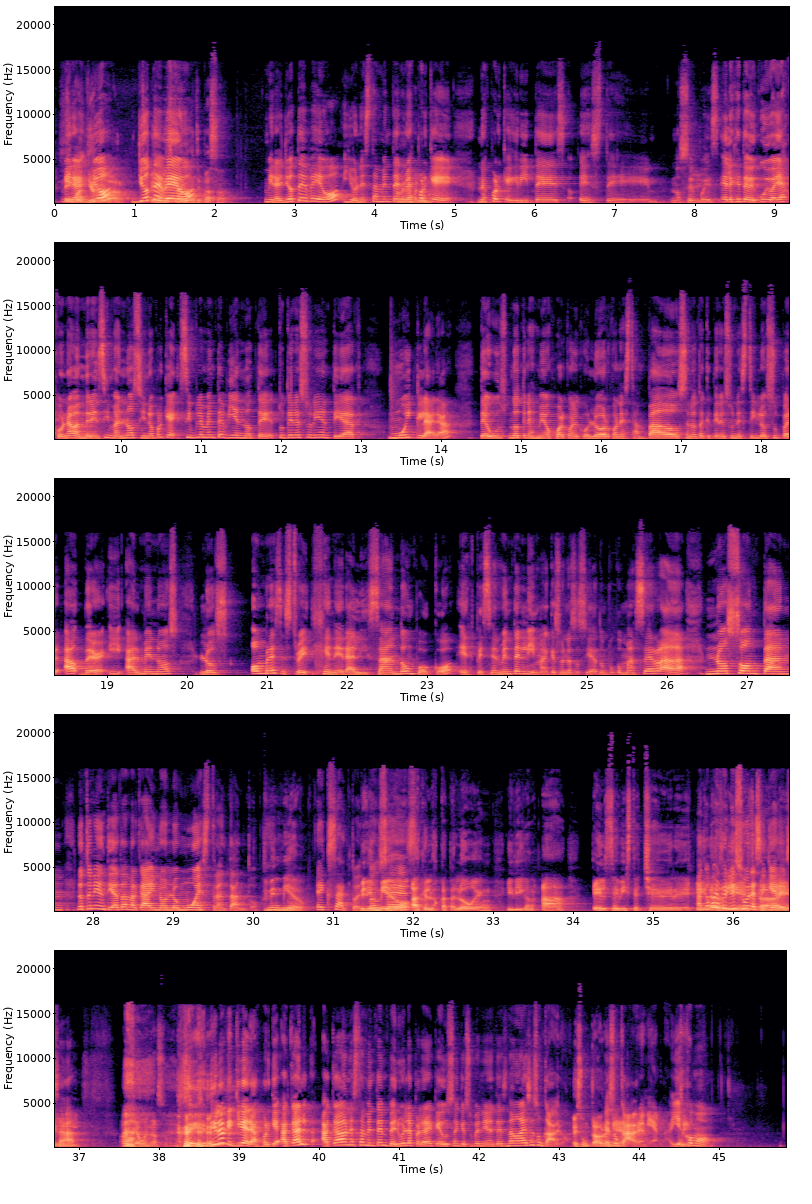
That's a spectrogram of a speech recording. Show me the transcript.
Mira, cualquier yo- lugar. yo En te el estadio, veo- ¿Qué te pasa? Mira, yo te veo y honestamente no es porque no es porque grites, este, no sé, pues, LGTBQ y vayas con una bandera encima, no, sino porque simplemente viéndote, tú tienes una identidad muy clara, te no tienes miedo a jugar con el color, con estampados, se nota que tienes un estilo súper out there y al menos los hombres straight generalizando un poco, especialmente en Lima, que es una sociedad un poco más cerrada, no son tan, no tienen identidad tan marcada y no lo muestran tanto. Tienen miedo. Exacto, Tienen entonces... miedo a que los cataloguen y digan, ah, él se viste chévere. Acá puedes decir lisura si quieres, él- ¿ah? Ah, ya, buenazo. Sí, di lo que quieras, porque acá, acá honestamente en Perú la palabra que usan que es súper es, no, eso es un cabro. Es un cabro. es un cabro mierda. Y es como,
